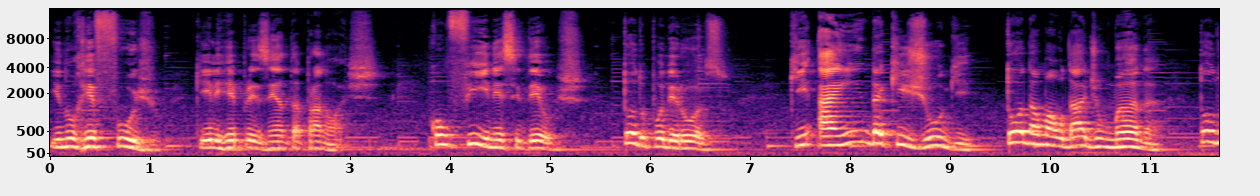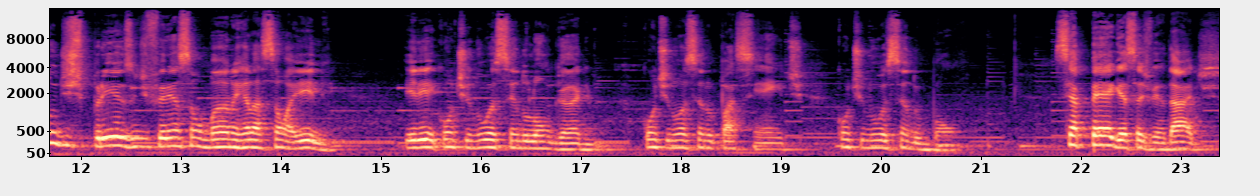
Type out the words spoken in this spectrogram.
e no refúgio que ele representa para nós. Confie nesse Deus Todo-Poderoso, que, ainda que julgue toda a maldade humana, todo o desprezo e indiferença humana em relação a ele, ele continua sendo longânimo continua sendo paciente, continua sendo bom. Se apegue a essas verdades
